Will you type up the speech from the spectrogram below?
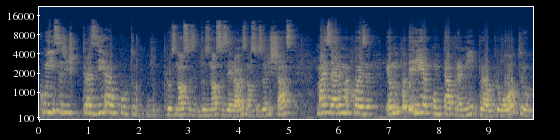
Com isso a gente trazia o culto do, nossos, dos nossos heróis, nossos orixás, mas era uma coisa, eu não poderia contar para mim, para o outro,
